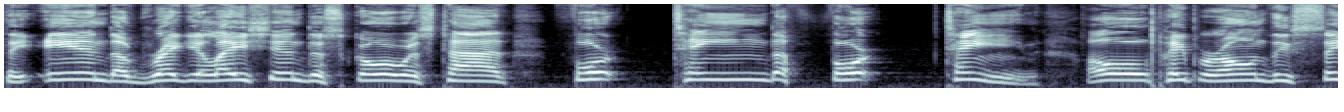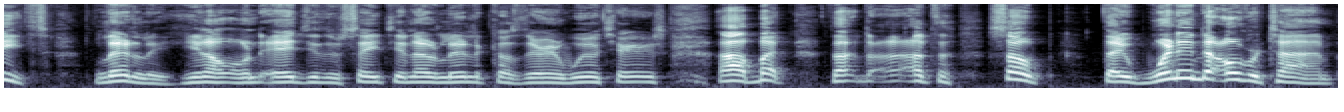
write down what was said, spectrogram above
the end of regulation, the score was tied 14 to 14. Oh, people on these seats, literally, you know, on the edge of their seats, you know, literally because they're in wheelchairs. Uh, but the, the, uh, the, so they went into overtime,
